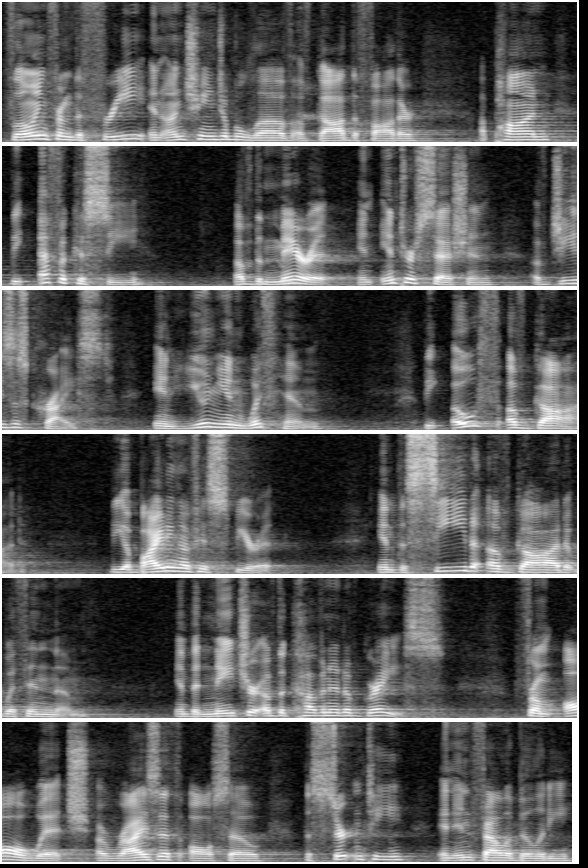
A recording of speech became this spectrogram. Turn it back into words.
flowing from the free and unchangeable love of God the Father, upon the efficacy of the merit and intercession of Jesus Christ in union with him, the oath of God, the abiding of his Spirit, and the seed of God within them, in the nature of the covenant of grace, from all which ariseth also the certainty and infallibility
